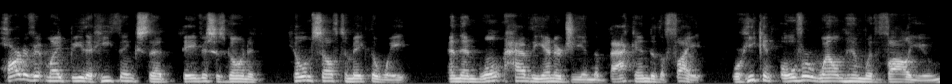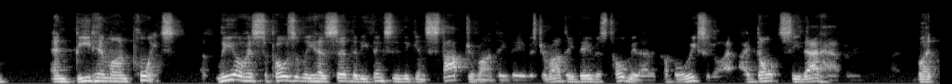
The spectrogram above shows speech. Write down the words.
Part of it might be that he thinks that Davis is going to kill himself to make the weight, and then won't have the energy in the back end of the fight where he can overwhelm him with volume and beat him on points. Leo has supposedly has said that he thinks that he can stop Gervonta Davis. Gervonta Davis told me that a couple of weeks ago. I, I don't see that happening. But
